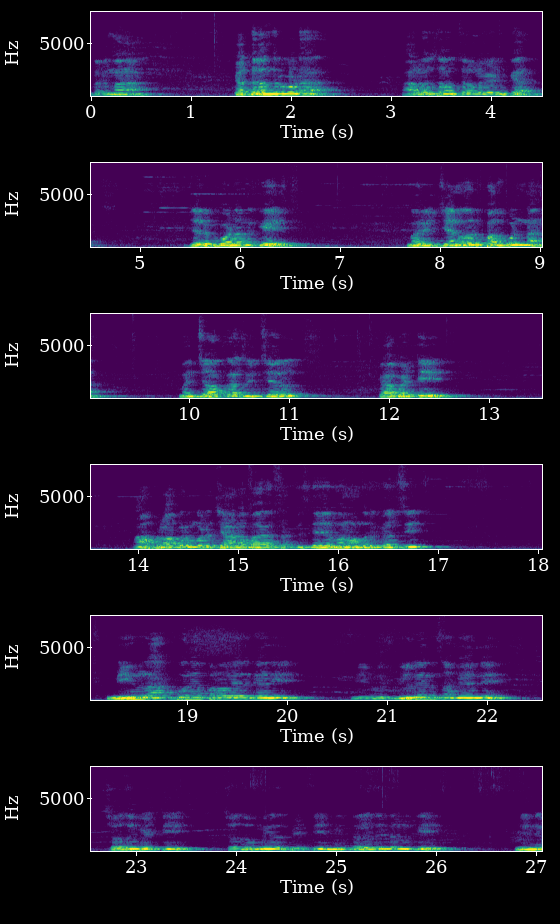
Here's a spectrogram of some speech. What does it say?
మరి మన పెద్దలందరూ కూడా అరవై సంవత్సరాల వేడుక జరుపుకోవడానికి మరి జనవరి పదకొండున మంచి అవకాశం ఇచ్చారు. కాబట్టి ఆ ప్రోగ్రాం కూడా చాలా బాగా సక్సెస్ అయ్యారు మనం అందరూ కలిసి మీరు రాకపోయినా పర్వాలేదు కానీ మీ విలువైన సమయాన్ని చదువు పెట్టి చదువు మీద పెట్టి మీ తల్లిదండ్రులకి నిన్ను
